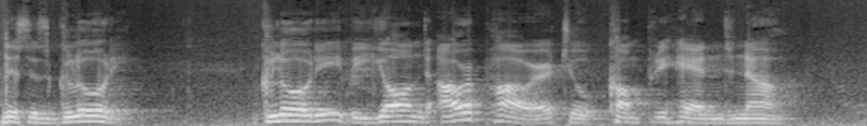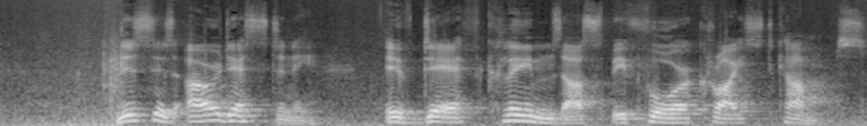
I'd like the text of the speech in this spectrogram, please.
This is glory. Glory beyond our power to comprehend now. This is our destiny if death claims us before Christ comes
